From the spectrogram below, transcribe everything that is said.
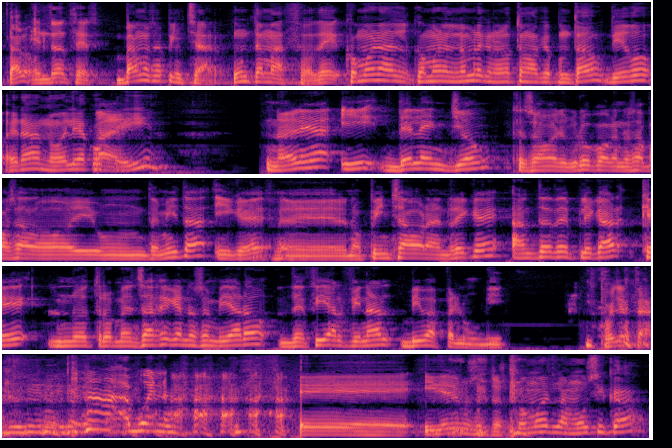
Claro. Entonces, vamos a pinchar un temazo de. ¿Cómo era el, cómo era el nombre que no lo tengo aquí apuntado? Diego, era Noelia Vale. Coqueí. Noelia y Delen John, que son el grupo que nos ha pasado hoy un temita y que eh, nos pincha ahora Enrique, antes de explicar que nuestro mensaje que nos enviaron decía al final, viva Spelunky. Pues ya está. Ah, bueno, Eh, y diréis vosotros, ¿cómo es la música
